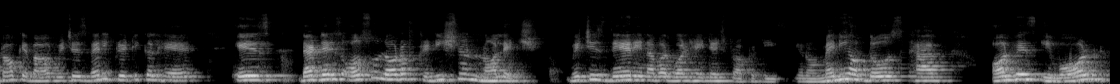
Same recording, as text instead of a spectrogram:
talk about, which is very critical here, is that there is also a lot of traditional knowledge which is there in our World Heritage properties. You know, many of those have always evolved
